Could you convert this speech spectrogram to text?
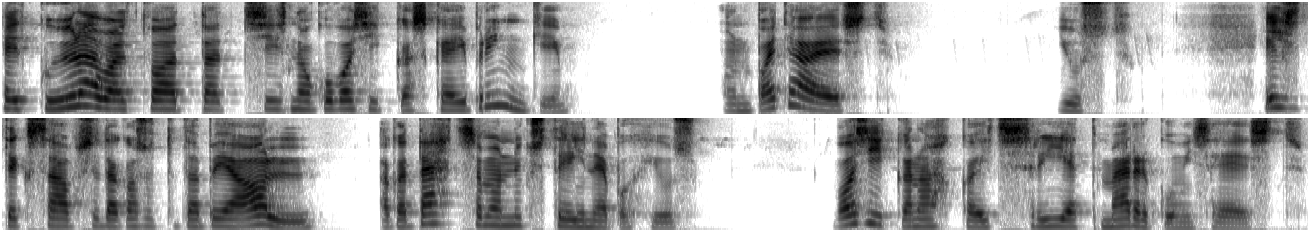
et kui ülevalt vaatad, siis nagu vasikas käib ringi. on padja eest? just esiteks saab seda kasutada pea all, aga tähtsam on üks teine põhjus. vasikanahk kaitses riiet märgumise eest.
